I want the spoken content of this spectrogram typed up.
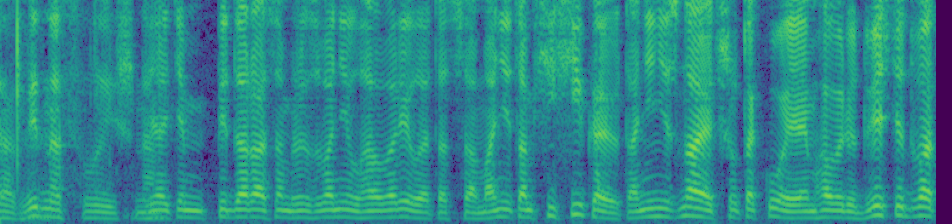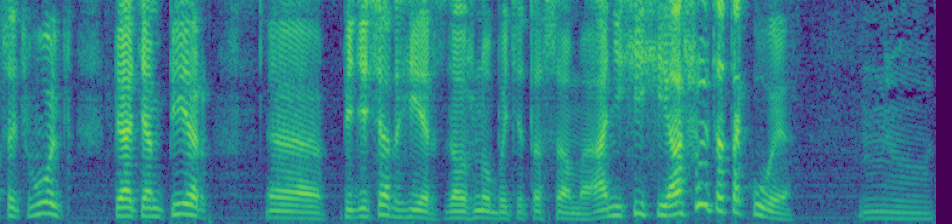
так, видно, слышно. Я этим пидорасам же звонил, говорил этот сам. Они там хихикают, они не знают, что такое. Я им говорю, 220 вольт, 5 ампер, 50 э, герц должно быть это самое. Они хихи, а что это такое? Ну, вот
